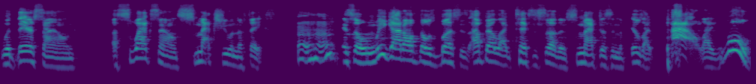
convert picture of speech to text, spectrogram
with their sound, a SWAC sound smacks you in the face. Mm-hmm. And so when we got off those buses, I felt like Texas Southern smacked us in the. It was like pow, like woo,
